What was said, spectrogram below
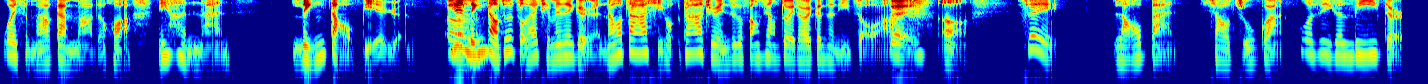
为什么要干嘛的话，你很难领导别人，因为领导就是走在前面那个人，然后大家喜欢，大家觉得你这个方向对，才会跟着你走啊，对，嗯，所以老板、小主管或者是一个 leader。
